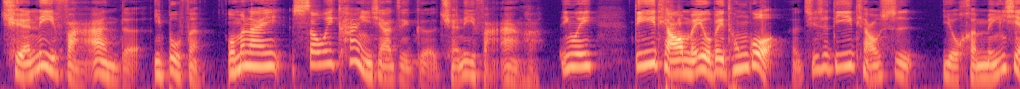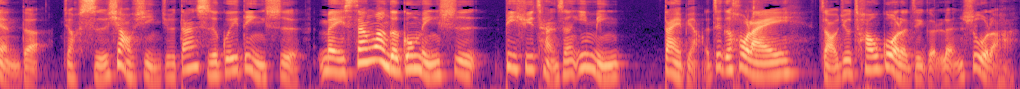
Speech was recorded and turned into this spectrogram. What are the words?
权利法案的一部分。我们来稍微看一下这个权利法案哈，因为第一条没有被通过，呃，其实第一条是有很明显的。叫时效性，就是当时规定是每三万个公民是必须产生一名代表，这个后来早就超过了这个人数了哈，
